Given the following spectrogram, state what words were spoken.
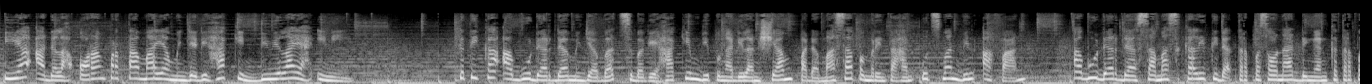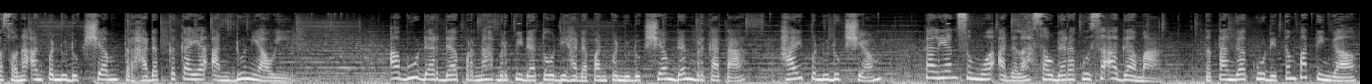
Ia adalah orang pertama yang menjadi hakim di wilayah ini. Ketika Abu Darda menjabat sebagai hakim di pengadilan Syam pada masa pemerintahan Utsman bin Affan, Abu Darda sama sekali tidak terpesona dengan keterpesonaan penduduk Syam terhadap kekayaan duniawi. Abu Darda pernah berpidato di hadapan penduduk Syam dan berkata, Hai penduduk Syam, kalian semua adalah saudaraku seagama, tetanggaku di tempat tinggal,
